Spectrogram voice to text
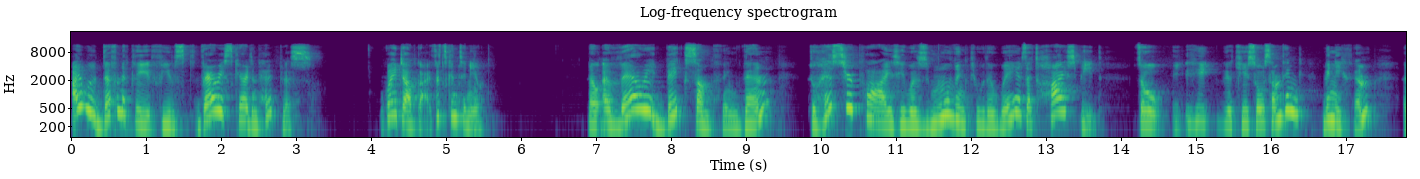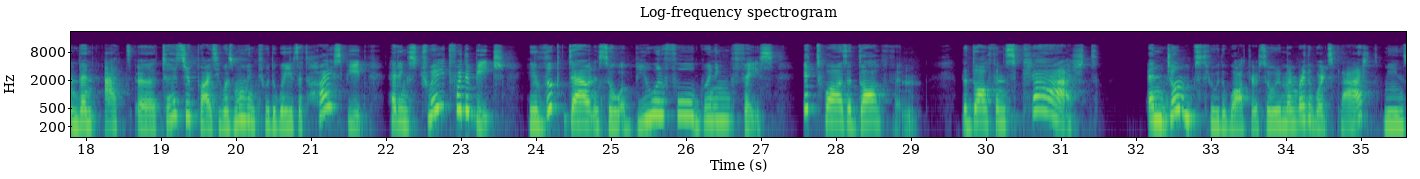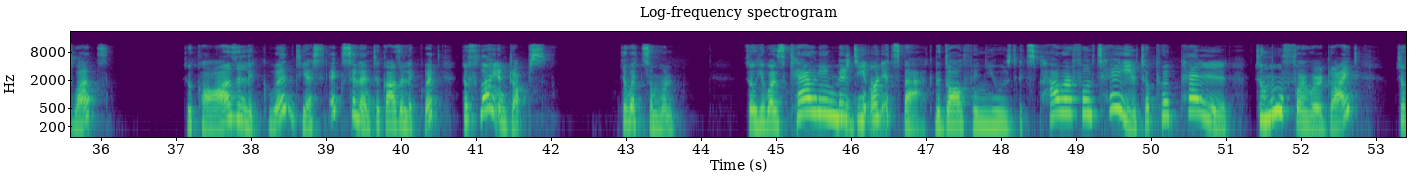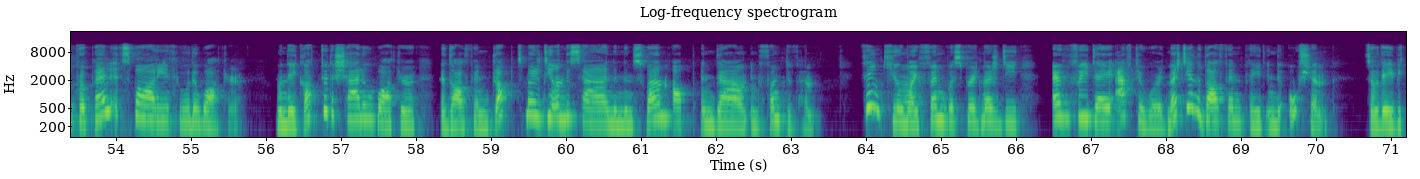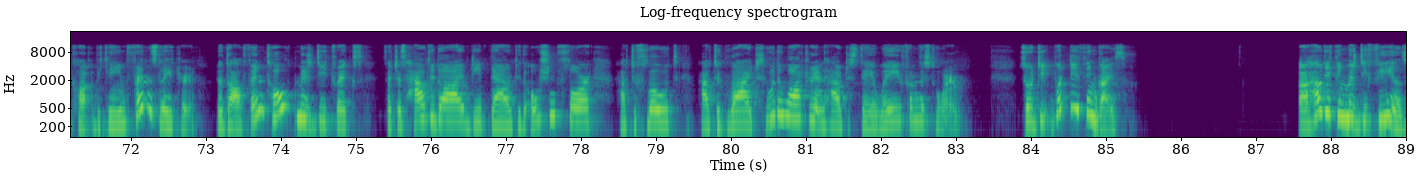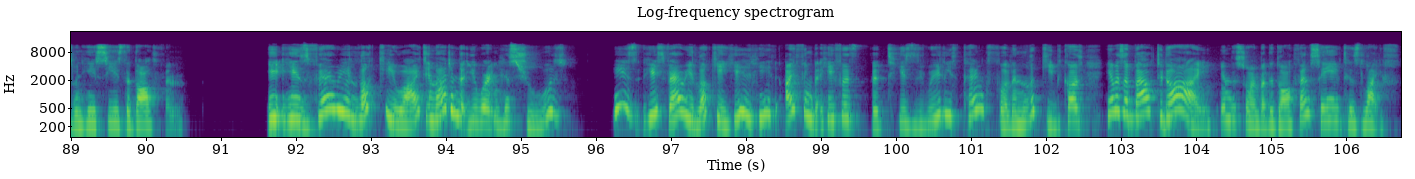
I will definitely feel very scared and helpless. Great job, guys. Let's continue. Now, a very big something then, to his surprise, he was moving through the waves at high speed. So he, he saw something beneath him, and then at uh, to his surprise, he was moving through the waves at high speed, heading straight for the beach. He looked down and saw a beautiful grinning face. It was a dolphin. The dolphin splashed and jumped through the water. So remember the word splashed means what? To cause a liquid. Yes, excellent. To cause a liquid to fly in drops. To wet someone. So he was carrying Majdi on its back. The dolphin used its powerful tail to propel, to move forward, right? To propel its body through the water. When they got to the shallow water, the dolphin dropped Majdi on the sand and then swam up and down in front of him. Thank you, my friend, whispered Majdi. Every day afterward, Majdi and the dolphin played in the ocean. So they beca became friends later. The dolphin taught Majdi tricks such as how to dive deep down to the ocean floor, how to float, how to glide through the water, and how to stay away from the storm. So, do, what do you think, guys? Uh, how do you think Majdi feels when he sees the dolphin? He, he's very lucky, right? Imagine that you were in his shoes. He's he's very lucky. He he I think that he feels that he's really thankful and lucky because he was about to die in the storm, but the dolphin saved his life.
